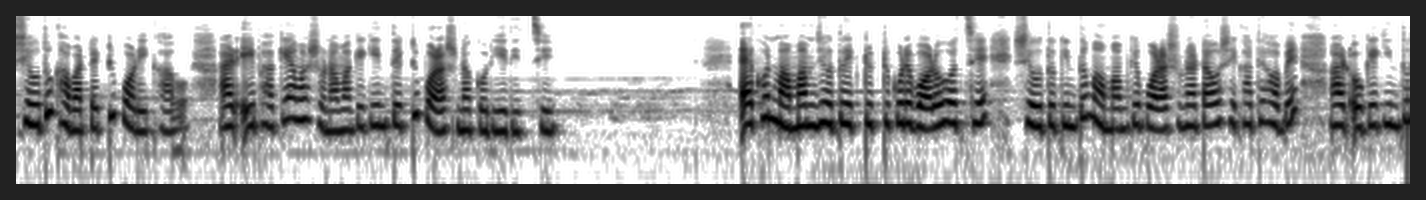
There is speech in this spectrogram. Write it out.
সেহেতু খাবারটা একটু পরেই খাব। আর এই ফাঁকে আমার সোনামাকে কিন্তু একটু পড়াশোনা করিয়ে দিচ্ছি। এখন মামাম যেহেতু একটু একটু করে বড় হচ্ছে, সেহেতু কিন্তু মামামকে পড়াশোনাটাও শেখাতে হবে আর ওকে কিন্তু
